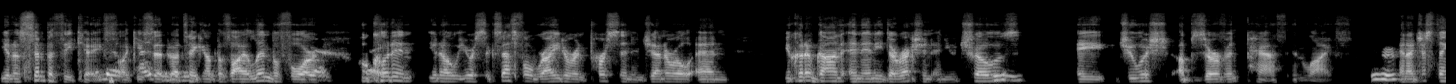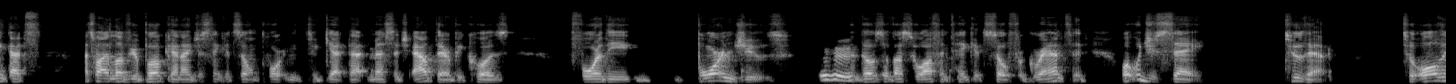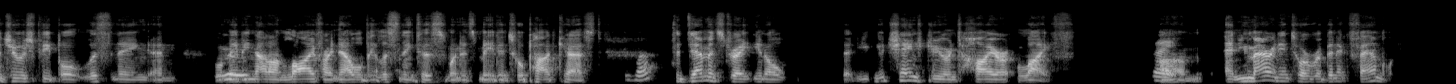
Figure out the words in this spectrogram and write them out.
you know sympathy case yeah, like you said about taking out the violin before who right. couldn't you know you're a successful writer and person in general and you could have gone in any direction and you chose mm-hmm a Jewish observant path in life. Mm-hmm. And I just think that's that's why I love your book and I just think it's so important to get that message out there because for the born Jews mm-hmm. and those of us who often take it so for granted, what would you say to them to all the Jewish people listening and who are maybe not on live right now will be listening to this when it's made into a podcast Uh-huh. to demonstrate, you know, that you, you changed your entire life. Right. Um, and you married into a rabbinic family.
